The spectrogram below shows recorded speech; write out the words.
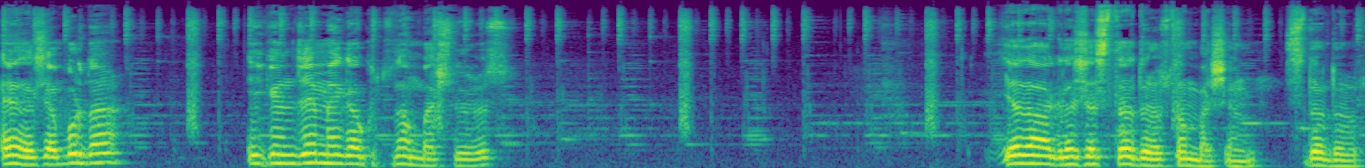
Evet arkadaşlar burada ilk önce mega kutudan başlıyoruz. Ya da arkadaşlar Stardust'tan başlayalım. Stardust.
